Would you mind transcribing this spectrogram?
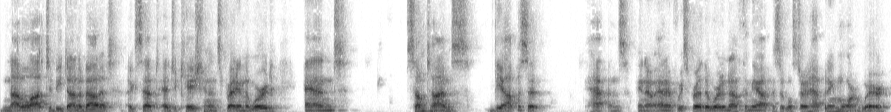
not a lot to be done about it except education and spreading the word. And sometimes the opposite happens, you know, and if we spread the word enough, then the opposite will start happening more, where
